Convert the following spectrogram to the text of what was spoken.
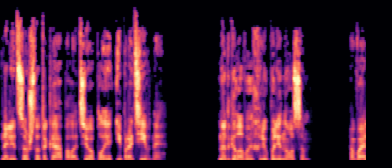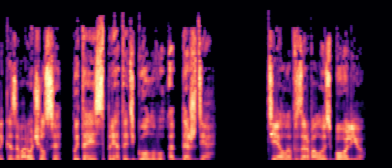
На лицо что-то капало, теплое и противное. Над головой хлюпали носом. Валька заворочился, пытаясь спрятать голову от дождя. Тело взорвалось болью.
